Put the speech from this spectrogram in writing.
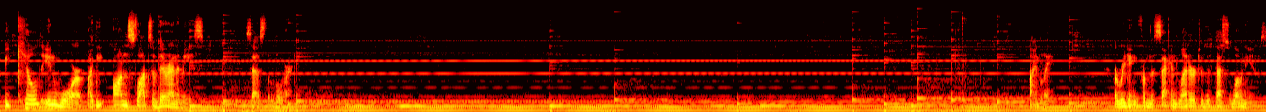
to be killed in war by the onslaughts of their enemies, says the Lord. Finally, a reading from the second letter to the Thessalonians,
